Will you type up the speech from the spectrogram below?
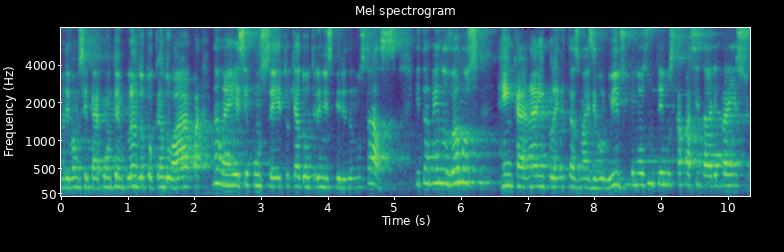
onde vamos ficar contemplando, tocando harpa. Não é esse conceito que a doutrina espírita nos traz. E também não vamos reencarnar em planetas mais evoluídos, porque nós não temos capacidade para isso.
